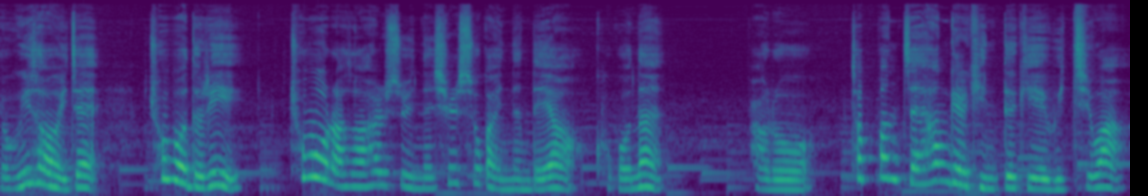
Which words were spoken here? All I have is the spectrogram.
여기서 이제 초보들이 초보라서 할 수 있는 실수가 있는데요. 그거는 바로 첫 번째 한길 긴뜨기의 위치와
